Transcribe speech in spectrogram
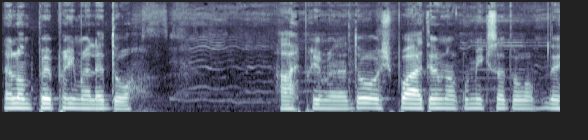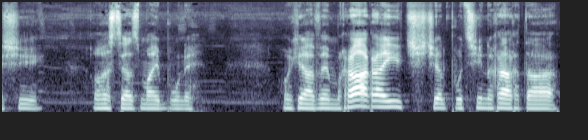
Le luăm pe primele două. Hai, primele două și poate terminăm cu Mixed-ul, deși astea sunt mai bune. Ok, avem rar aici, cel puțin rar, dar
